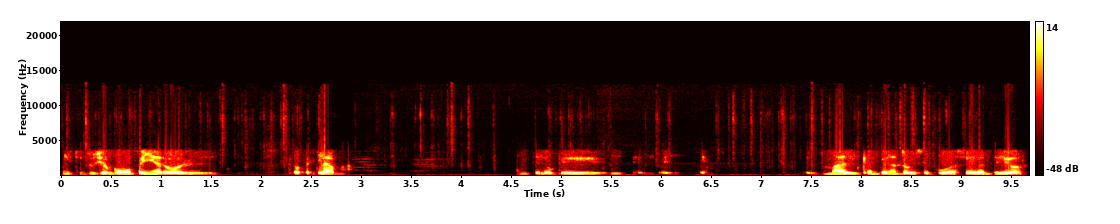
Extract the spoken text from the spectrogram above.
una institución como Peñarol reclama ante lo que el, mal campeonato que se pudo hacer anterior.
